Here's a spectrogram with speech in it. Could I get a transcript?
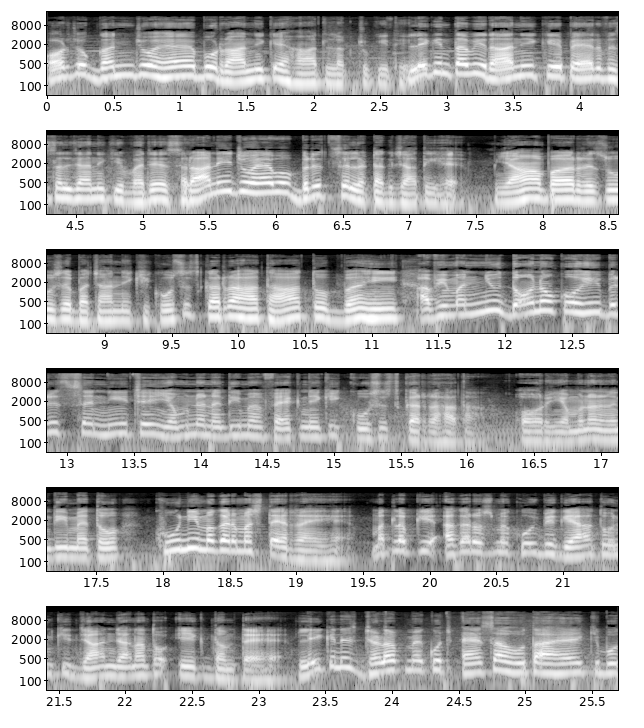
और जो गन जो है वो रानी के हाथ लग चुकी थी। लेकिन तभी रानी के पैर फिसल जाने की वजह से रानी जो है वो ब्रिज से लटक जाती है। यहाँ पर रिसु से बचाने की कोशिश कर रहा था तो वहीं अभिमन्यु दोनों को ही ब्रिज से नीचे यमुना नदी में फेंकने की कोशिश कर रहा था। और यमुना नदी में तो खूनी मगरमच्छ तैर रहे हैं। मतलब कि अगर उसमें कोई भी गया तो उनकी जान जाना तो एकदम तय है। लेकिन इस झड़प में कुछ ऐसा होता है कि वो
